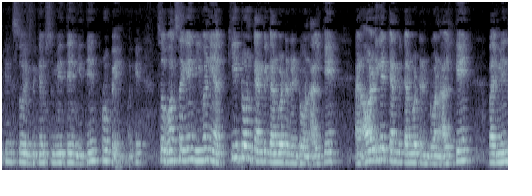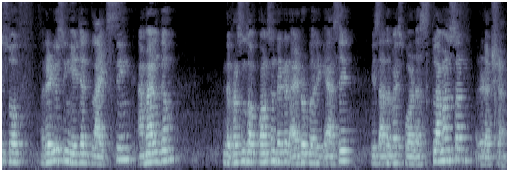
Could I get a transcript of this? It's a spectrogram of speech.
okay so it becomes methane ethane propane. Okay so once again even a ketone can be converted into an alkane and aldehyde can be converted into an alkane by means of reducing agent like zinc amalgam in the presence of concentrated hydrochloric acid is otherwise called as Clemmensen reduction.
